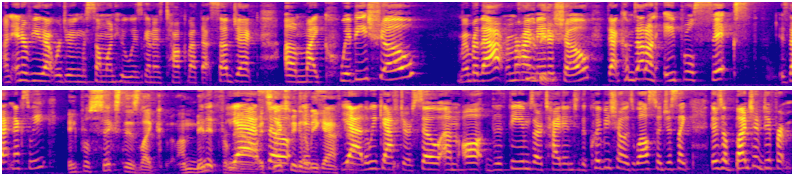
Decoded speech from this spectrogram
an interview that we're doing with someone who is going to talk about that subject, um, my Quibi show. Remember that? Remember how I made a show that comes out on April 6th? Is that next week? April 6th is like a minute from Yeah, now. It's so next week or the week after. Yeah, the week after. So um, all the themes are tied into the Quibi show as well. So just like there's a bunch of different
